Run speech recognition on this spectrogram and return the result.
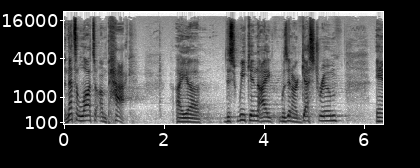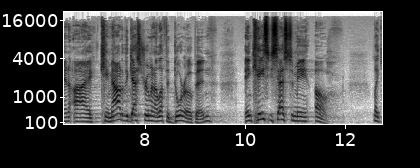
And that's a lot to unpack. I uh, this weekend i was in our guest room and i came out of the guest room and i left the door open and casey says to me oh like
